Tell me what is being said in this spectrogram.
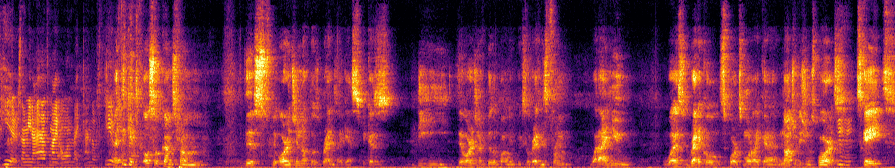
ideas? I mean, I have my own like kind of theories. I think it also comes from this the origin of those brands, I guess, because the the origin of Billabong and Quiksilver, at least from what I knew, was radical sports, more like uh, non-traditional sports, skate,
